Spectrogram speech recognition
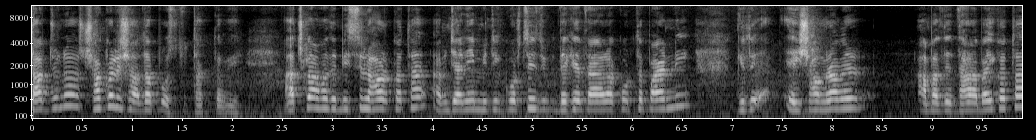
তার জন্য সকলে সদা প্রস্তুত থাকতে হবে। আজকে আমাদের মিছিল হওয়ার কথা, আমি জানি মিটিং করছি দেখে তারা করতে পারেননি। কিন্তু এই সংগ্রামের আমাদের ধারাবাহিকতা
